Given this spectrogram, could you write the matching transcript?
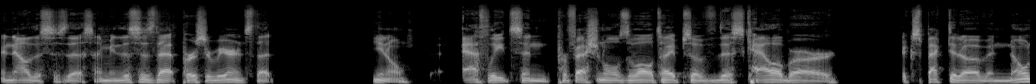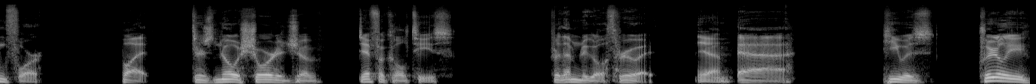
and now this is this. I mean, this is that perseverance that you know athletes and professionals of all types of this caliber are expected of and known for. But there's no shortage of difficulties for them to go through it. Yeah. Uh, he was clearly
